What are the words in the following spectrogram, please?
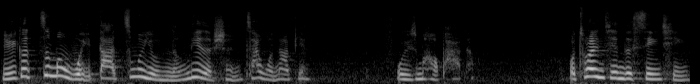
有一个这么伟大、这么有能力的神在我那边，我有什么好怕的？”我突然间的心情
